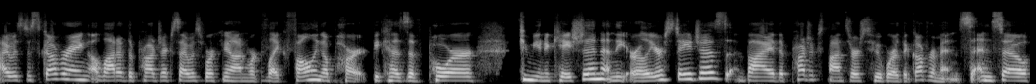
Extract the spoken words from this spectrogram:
I was discovering a lot of the projects I was working on were like falling apart because of poor communication and the earlier stages by the project sponsors who were the governments. And so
